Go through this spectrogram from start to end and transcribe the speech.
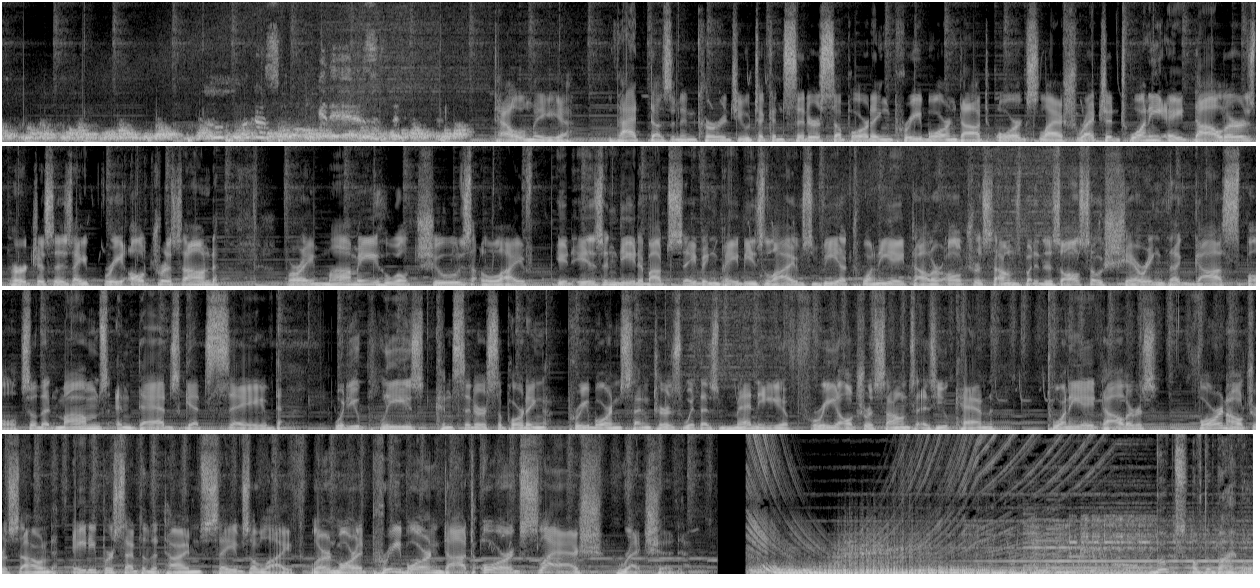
look how strong it is. Tell me that doesn't encourage you to consider supporting preborn.org slash wretched $28 purchases a free ultrasound for a mommy who will choose life. It is indeed about saving babies' lives via $28 ultrasounds, but it is also sharing the gospel so that moms and dads get saved. Would you please consider supporting preborn centers with as many free ultrasounds as you can? $28 for an ultrasound 80% of the time saves a life. Learn more at preborn.org slash wretched. Books of the Bible.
